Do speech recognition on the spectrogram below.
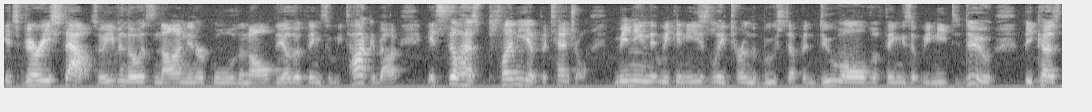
It's very stout. So even though it's non-intercooled and all the other things that we talked about, it still has plenty of potential, meaning that we can easily turn the boost up and do all the things that we need to do because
